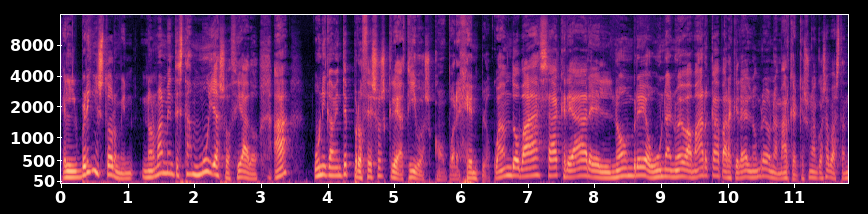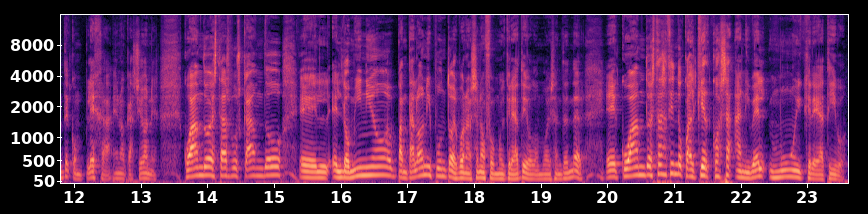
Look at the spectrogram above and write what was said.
el brainstorming normalmente está muy asociado a únicamente procesos creativos, como por ejemplo, cuando vas a crear el nombre o una nueva marca para crear el nombre de una marca, que es una cosa bastante compleja en ocasiones. Cuando estás buscando el, dominio pantalón y puntos, bueno, ese no fue muy creativo, como vais a entender. Eh, cuando estás haciendo cualquier cosa a nivel muy creativo.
